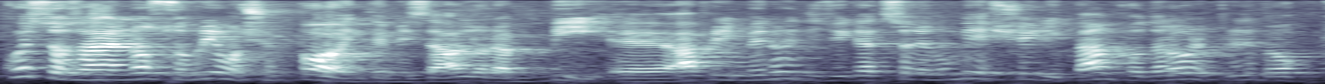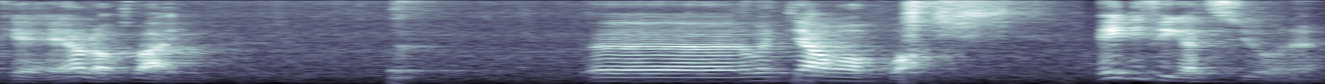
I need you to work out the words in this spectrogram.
questo sarà il nostro primo checkpoint, mi sa. Allora, B, eh, apri il menu edificazione con B e scegli banco da lavoro e Ok, allora, vai. Eh, lo mettiamo qua. Edificazione.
